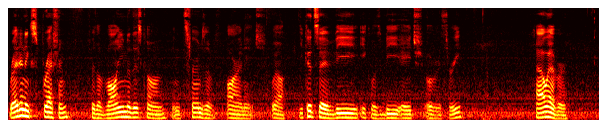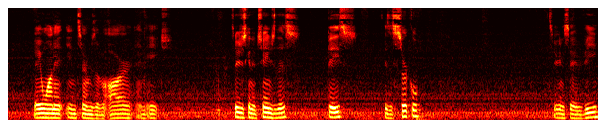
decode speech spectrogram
Write an expression for the volume of this cone in terms of R and H. Well, you could say V equals BH over 3. However, they want it in terms of R and H. So you're just going to change this. Base is a circle. So you're going to say V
